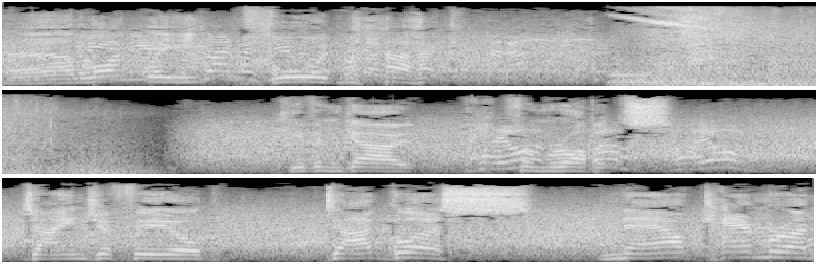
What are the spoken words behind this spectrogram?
Uh, unlikely forward mark. Give and go. Back from Roberts. Dangerfield. Douglas. Now Cameron.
